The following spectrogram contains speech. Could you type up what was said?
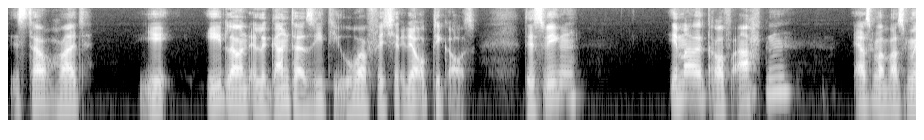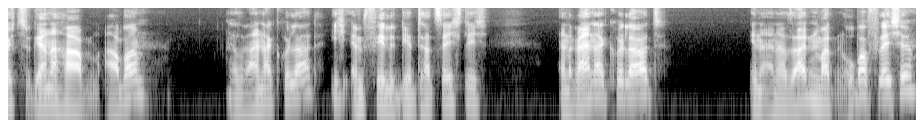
ist auch halt, je edler und eleganter sieht die Oberfläche in der Optik aus. Deswegen immer darauf achten, erstmal, was möchtest du gerne haben. Aber das Reinacrylat, ich empfehle dir tatsächlich ein Reinacrylat in einer seidenmatten Oberfläche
